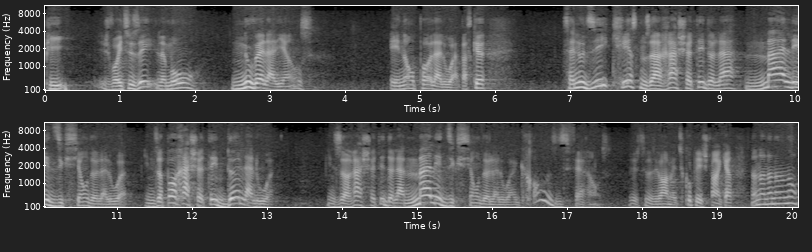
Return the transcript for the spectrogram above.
Puis, je vais utiliser le mot nouvelle alliance et non pas la loi. Parce que ça nous dit, Christ nous a racheté de la malédiction de la loi. Il ne nous a pas racheté de la loi. Il nous a racheté de la malédiction de la loi. Grosse différence. Mais tu coupes les cheveux en quatre. Non, non, non, non, non.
